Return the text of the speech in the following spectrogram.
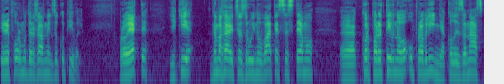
і реформу державних закупівель. Проекти, які намагаються зруйнувати систему е, корпоративного управління, коли за нас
